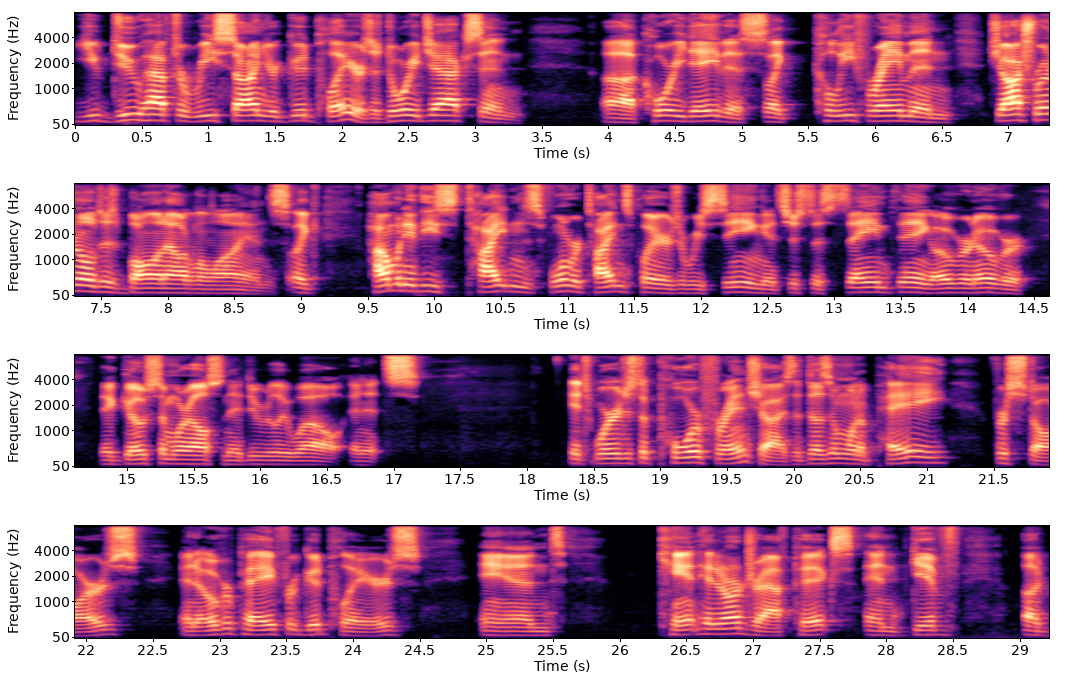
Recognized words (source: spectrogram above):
you do have to re-sign your good players. Adoree Jackson, uh, Corey Davis, like Kalif Raymond, Josh Reynolds is balling out on the Lions. Like how many of these Titans, former Titans players, are we seeing? It's just the same thing over and over. They go somewhere else and they do really well, and it's it's we're just a poor franchise that doesn't want to pay for stars and overpay for good players and can't hit in our draft picks and give a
